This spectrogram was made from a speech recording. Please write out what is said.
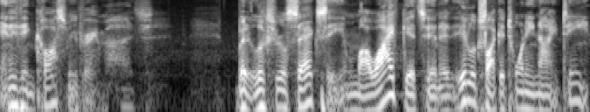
And it didn't cost me very much. But it looks real sexy. And when my wife gets in it, it looks like a 2019.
